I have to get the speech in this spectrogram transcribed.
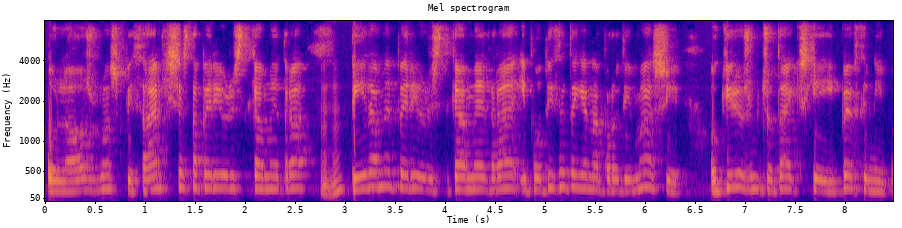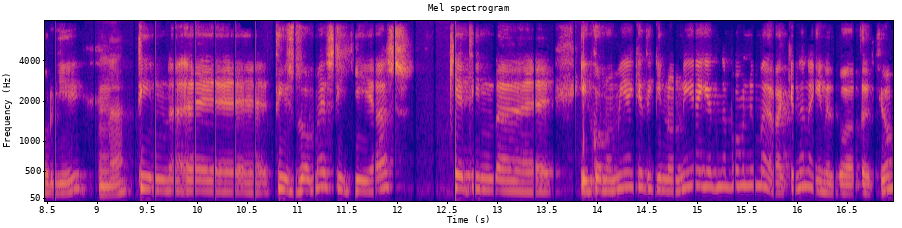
Ο λαός μας, πειθάρχησε στα περιοριστικά μέτρα, πήραμε περιοριστικά μέτρα, υποτίθεται για να προετοιμάσει ο κύριος Μητσοτάκης και οι υπεύθυνοι υπουργοί ναι. την, ε, τις δομές υγείας και την ε, οικονομία και την κοινωνία για την επόμενη μέρα. Και δεν έγινε τίποτα τέτοιο.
